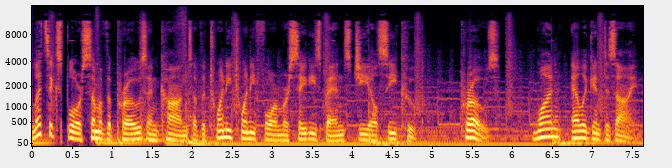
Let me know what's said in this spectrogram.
Let's explore some of the pros and cons of the 2024 Mercedes-Benz GLC Coupe. Pros. 1. Elegant design.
